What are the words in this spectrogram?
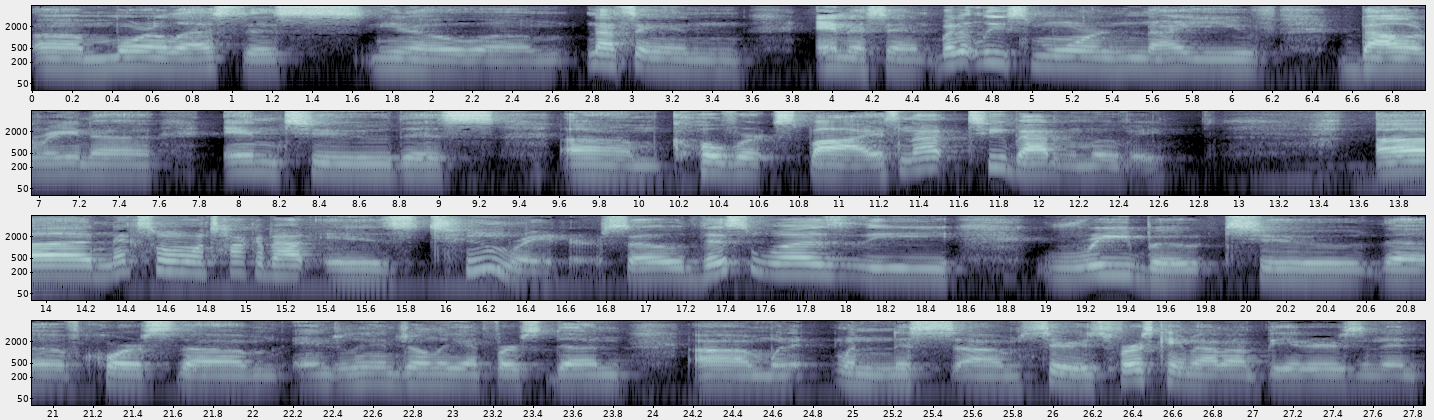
um, more or less this, you know, um, not saying innocent, but at least more naive ballerina into this um, covert spy. It's not too bad of a movie. Uh, next one I want to talk about is Tomb Raider. So this was the reboot to the, of course, the, um, Angelina Jolie had first done um, when it, when this um, series first came out on theaters, and then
